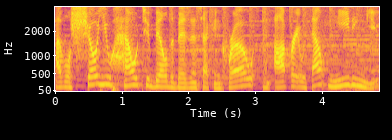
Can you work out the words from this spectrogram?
I will show you how to build a business that can grow and operate without needing you.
